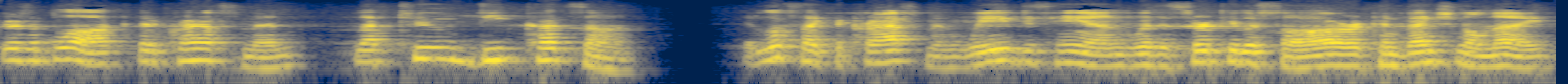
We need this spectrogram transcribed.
there's a block that a craftsman left two deep cuts on. It looks like the craftsman waved his hand with a circular saw or a conventional knife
